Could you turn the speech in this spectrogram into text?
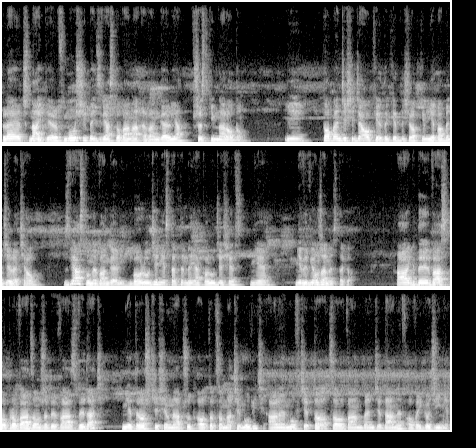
Lecz najpierw musi być zwiastowana Ewangelia wszystkim narodom. I to będzie się działo kiedy? Kiedy środkiem nieba będzie leciał zwiastun Ewangelii, bo ludzie, niestety, my jako ludzie się nie, nie wywiążemy z tego. A gdy was poprowadzą, żeby was wydać, nie troszcie się naprzód o to, co macie mówić, ale mówcie to, co wam będzie dane w owej godzinie.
